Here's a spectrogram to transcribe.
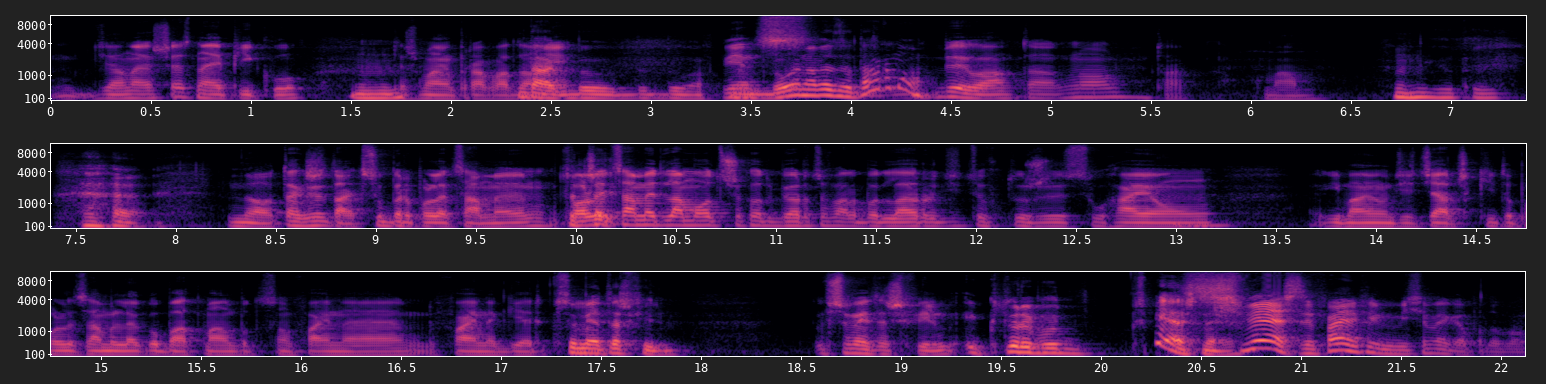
Gdzie ona jeszcze jest? Na Epiku. Też mają prawa do Tak, niej. był, by, była, Więc- była nawet za darmo. Była, ta, no tak, mam. No, także tak, super polecamy. Polecamy dla młodszych odbiorców albo dla rodziców, którzy słuchają i mają dzieciaczki, to polecamy Lego Batman, bo to są fajne, fajne gierki. W sumie też film. W sumie też film, i który był Śmieszny. śmieszny, fajny film, mi się mega podobał.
